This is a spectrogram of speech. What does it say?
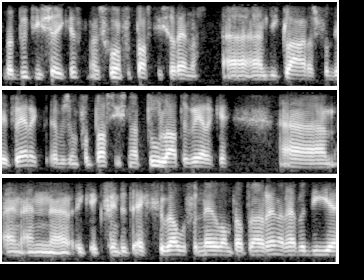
Dat doet hij zeker. Dat is gewoon een fantastische renner. Uh, die klaar is voor dit werk. Daar hebben ze hem fantastisch naartoe laten werken. Uh, en en uh, ik, ik vind het echt geweldig voor Nederland dat we een renner hebben die,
